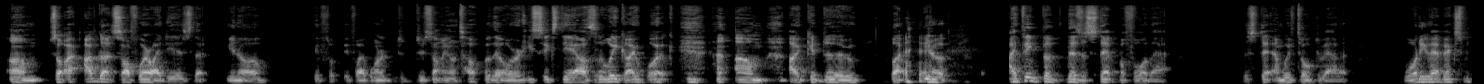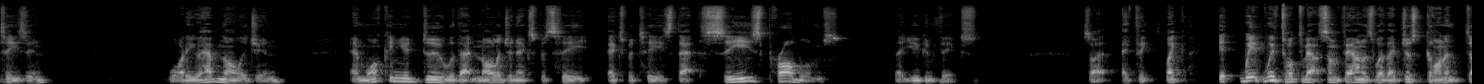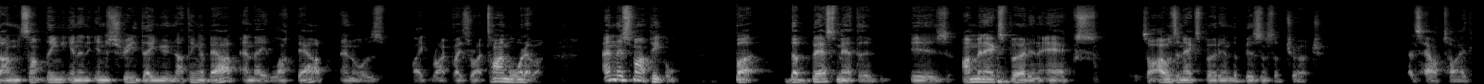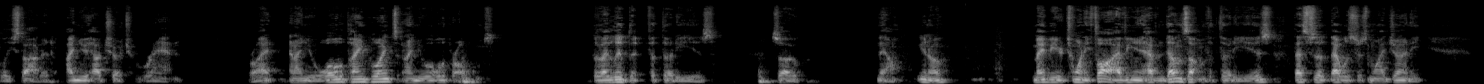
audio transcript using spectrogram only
Um, so I, have got software ideas that you know, if if I wanted to do something on top of the already sixty hours a week I work, um, I could do. But you know, I think that there's a step before that. The step, and we've talked about it. What do you have expertise in? What do you have knowledge in? And what can you do with that knowledge and expertise, expertise that sees problems that you can fix? So I, I think, like it, we, we've talked about some founders where they've just gone and done something in an industry they knew nothing about and they lucked out and it was like right place, right time or whatever. And they're smart people. But the best method is I'm an expert in X. So I was an expert in the business of church. That's how Tithely started. I knew how church ran, right? And I knew all the pain points and I knew all the problems because I lived it for 30 years. So now, you know, maybe you're 25 and you haven't done something for 30 years. That's that was just my journey.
